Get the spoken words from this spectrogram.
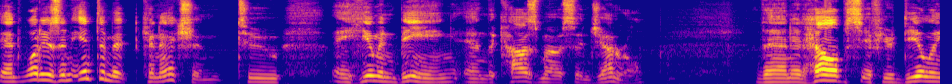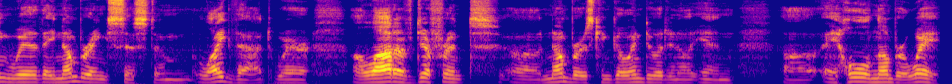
and what is an intimate connection to a human being and the cosmos in general, then it helps if you're dealing with a numbering system like that, where a lot of different uh, numbers can go into it in, a, in uh, a whole number way.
